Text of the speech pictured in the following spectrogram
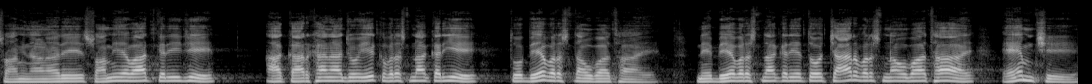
સ્વામિનારાયણ, સ્વામીએ વાત કરી છે આ કારખાના જો એક વર્ષના કરીએ તો બે વર્ષના ઊભા થાય. ને બે વર્ષના કરીએ તો ચાર વર્ષના ઊભા થાય. એમ છે.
